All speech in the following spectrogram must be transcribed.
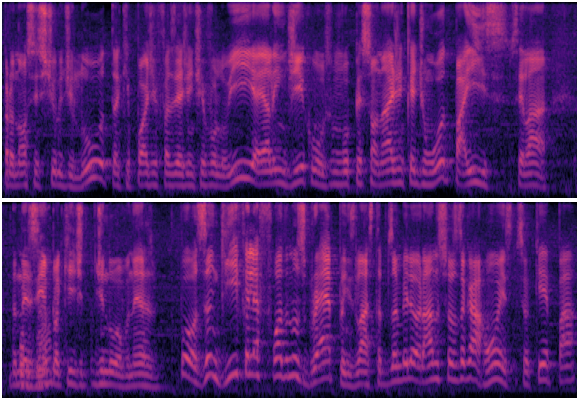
para o nosso estilo de luta, que pode fazer a gente evoluir, aí ela indica um personagem que é de um outro país, sei lá, Dando uhum. exemplo aqui de, de, novo, né? Pô, Zangief ele é foda nos grapplings lá, você tá precisando melhorar nos seus agarrões, não sei o que, pá.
